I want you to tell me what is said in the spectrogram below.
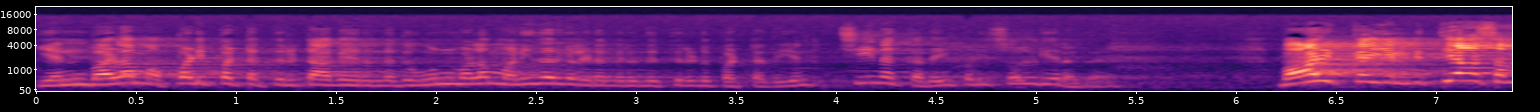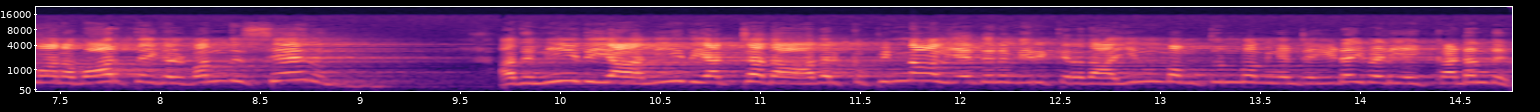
என் வளம் அப்படிப்பட்ட திருட்டாக இருந்தது. உன் வளம் மனிதர்களிடமிருந்து திருடுபட்டது என்று சீன கதை இப்படி சொல்கிறது. வாழ்க்கையில் வித்தியாசமான வார்த்தைகள் வந்து சேரும். அது நீதியா நீதி அற்றதா அதற்கு பின்னால் ஏதேனும் இருக்கிறதா? இன்பம் துன்பம் என்ற இடைவெளியை கடந்து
